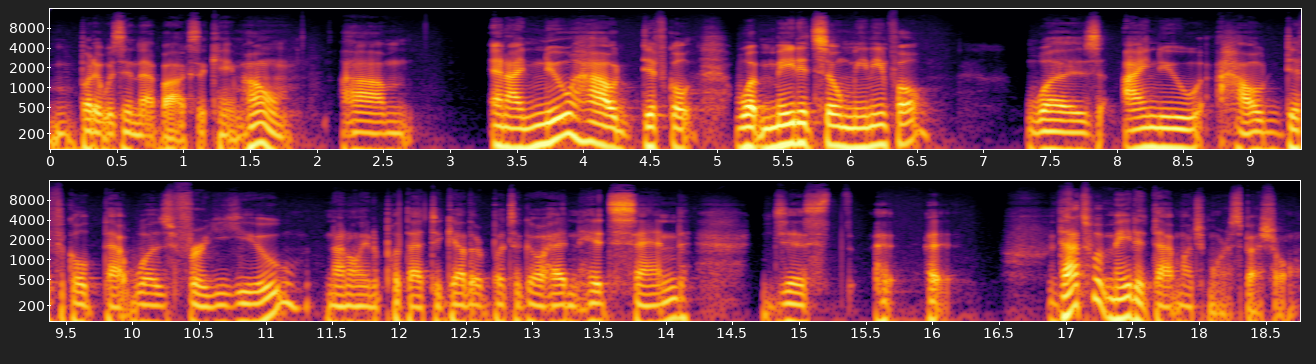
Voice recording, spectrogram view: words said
but it was in that box that came home. Um, and I knew how difficult, what made it so meaningful was I knew how difficult that was for you, not only to put that together, but to go ahead and hit send. Just uh, uh, that's what made it that much more special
